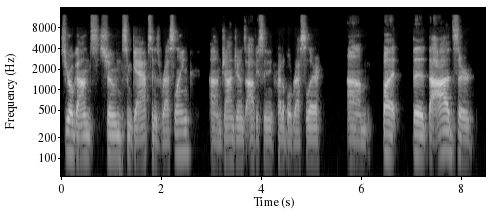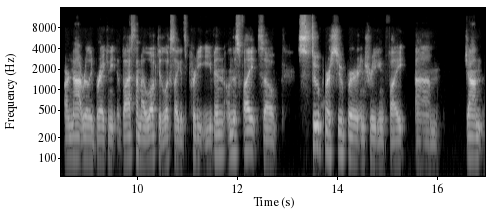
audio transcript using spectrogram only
Ciryl Gane's shown some gaps in his wrestling. Um, Jon Jones, obviously an incredible wrestler, um, but the the odds are are not really breaking. Last time I looked, it looks like it's pretty even on this fight. So super super intriguing fight. Um, Jon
